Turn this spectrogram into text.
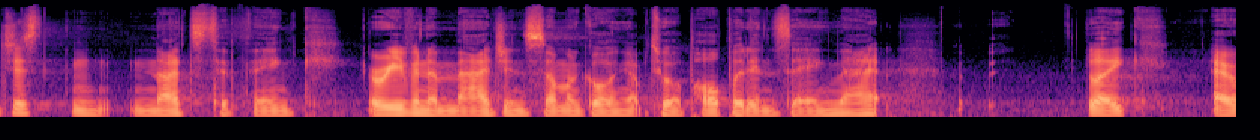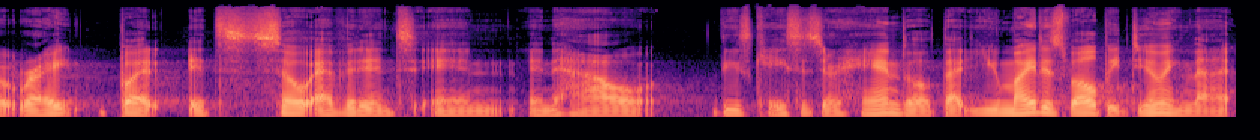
just nuts to think or even imagine someone going up to a pulpit and saying that, like outright. But it's so evident in in how these cases are handled that you might as well be doing that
